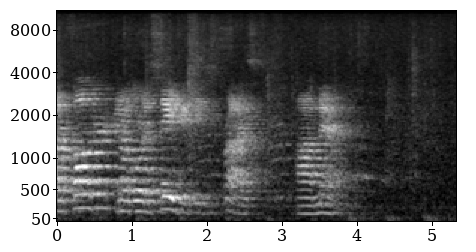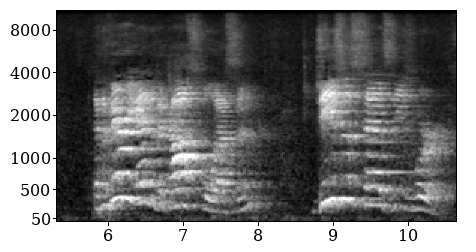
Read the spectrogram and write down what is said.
God our Father and our Lord and Savior, Jesus Christ. Amen. At the very end of the gospel lesson, Jesus says these words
